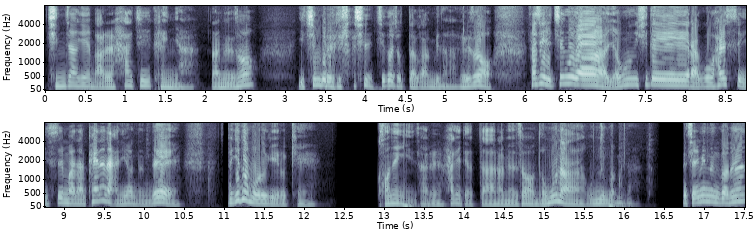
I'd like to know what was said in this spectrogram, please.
진작에 말을 하지 그랬냐 라면서 이 친구를 이렇게 사진을 찍어줬다고 합니다. 그래서 사실 이 친구가 영웅시대라고 할 수 있을 만한 팬은 아니었는데 자기도 모르게 이렇게 건행 인사를 하게 되었다라면서 너무나 웃는 겁니다. 재밌는 거는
